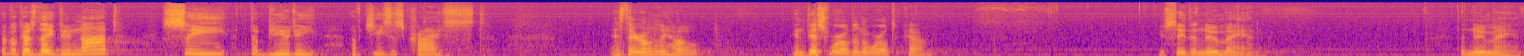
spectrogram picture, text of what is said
but because they do not see the beauty of Jesus Christ as their only hope in this world and the world to come. You see the new man. The new man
